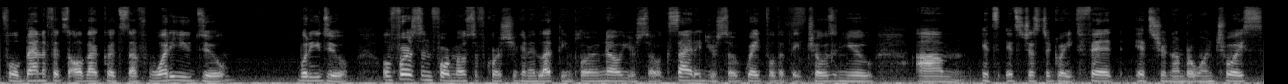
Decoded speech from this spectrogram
full benefits, all that good stuff. What do you do? What do you do? Well, first and foremost, of course, you're going to let the employer know you're so excited, you're so grateful that they've chosen you. Um, it's it's just a great fit. It's your number one choice.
